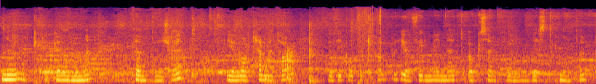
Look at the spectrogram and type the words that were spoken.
Nu är klockan 15.21. Jag har varit hemma ett tag. Jag fick åka cab, jag filmade innet och sen kom gästerna upp.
